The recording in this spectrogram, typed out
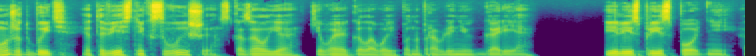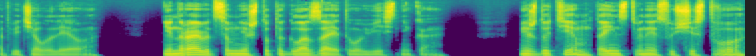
Может быть, это вестник свыше», — сказал я, кивая головой по направлению к горе. «Или из преисподней», — отвечал Лео. «Не нравится мне что-то глаза этого вестника». Между тем таинственное существо,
